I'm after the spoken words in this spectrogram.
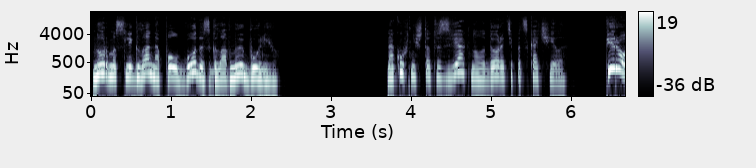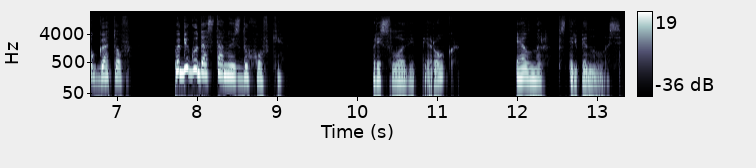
Норма слегла на полгода с головной болью». На кухне что-то звякнуло, Дороти подскочила. «Пирог готов! Побегу достану из духовки!» При слове «пирог» Элнер встрепенулась.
